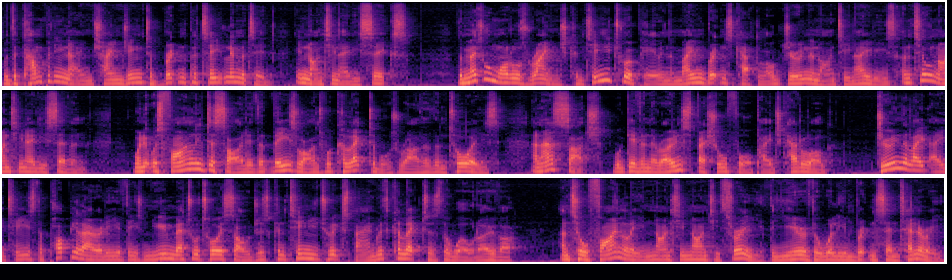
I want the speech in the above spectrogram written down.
with the company name changing to Britain Petite Limited in 1986. The metal models range continued to appear in the main Britain's catalogue during the 1980s until 1987, when it was finally decided that these lines were collectibles rather than toys, and as such were given their own special four-page catalogue. During the late 80s, the popularity of these new metal toy soldiers continued to expand with collectors the world over. Until finally in 1993, the year of the William Britain centenary,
